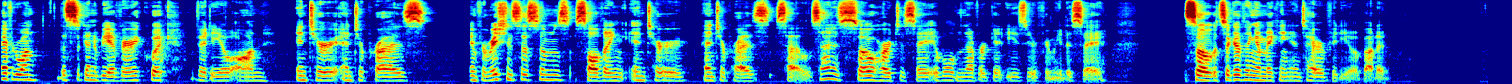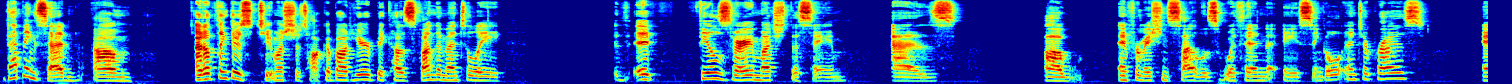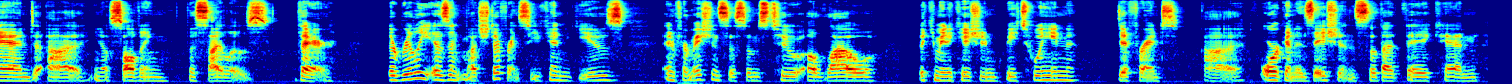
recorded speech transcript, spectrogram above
Everyone, this is going to be a very quick video on inter-enterprise information systems solving inter-enterprise silos. That is so hard to say, it will never get easier for me to say. So it's a good thing I'm making an entire video about it. That being said, um, I don't think there's too much to talk about here because fundamentally it feels very much the same as uh, information silos within a single enterprise and uh, you know solving the silos there. There really isn't much difference. You can use information systems to allow the communication between different uh, organizations so that they can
